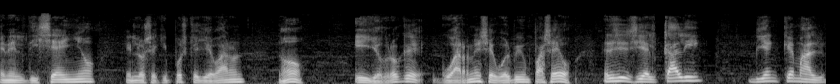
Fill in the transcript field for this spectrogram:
en el diseño, en los equipos que llevaron. No, y yo creo que Guarne se vuelve un paseo. Es decir, si el Cali, bien que mal,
